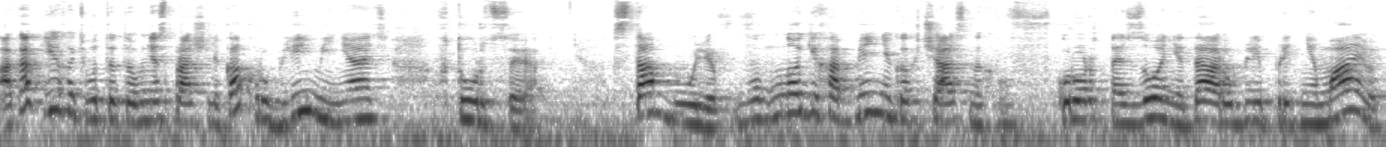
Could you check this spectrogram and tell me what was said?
а как ехать, вот это, у меня спрашивали, как рубли менять в Турции? В Стамбуле, в многих обменниках частных, в курортной зоне, да, рубли принимают,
